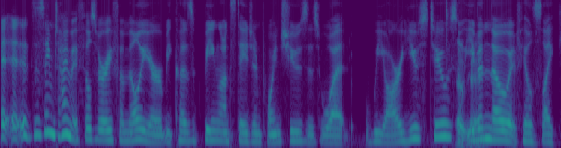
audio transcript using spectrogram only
at the same time, it feels very familiar because being on stage in pointe shoes is what we are used to. So Okay. even though it feels like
